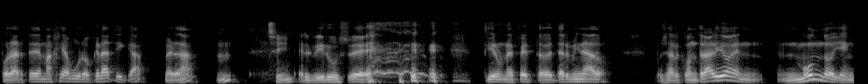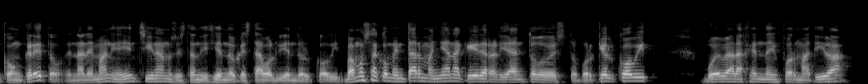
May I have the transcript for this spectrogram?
por arte de magia burocrática, ¿verdad? Sí. El virus eh, tiene un efecto determinado. Pues al contrario, en el mundo y en concreto en Alemania y en China nos están diciendo que está volviendo el COVID. Vamos a comentar mañana qué hay de realidad en todo esto, por qué el COVID vuelve a la agenda informativa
